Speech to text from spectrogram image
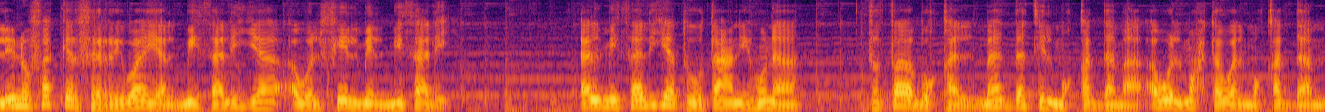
لنفكر في الرواية المثالية أو الفيلم المثالي. المثالية تعني هنا تطابق المادة المقدمة أو المحتوى المقدم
